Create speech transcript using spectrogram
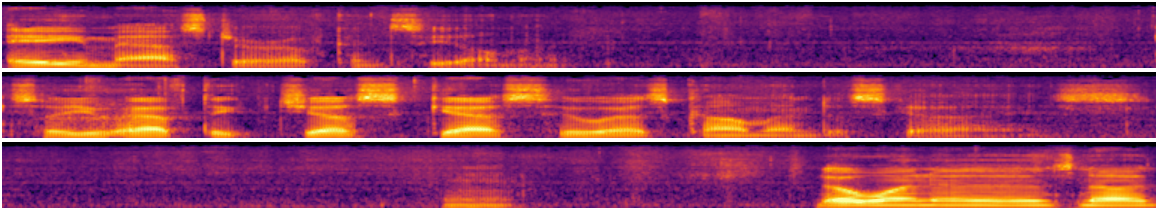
a master of concealment. So you have to just guess who has come in disguise. Hmm. No one has not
